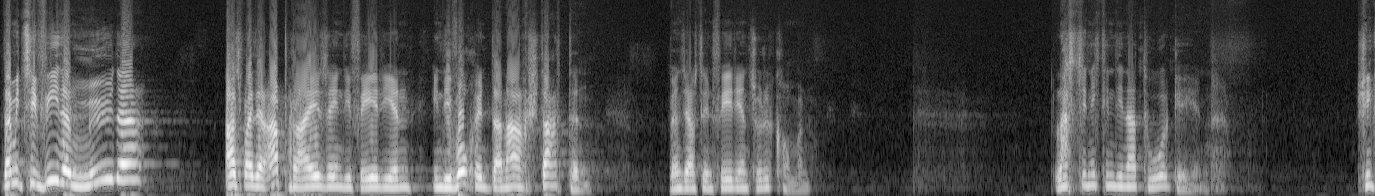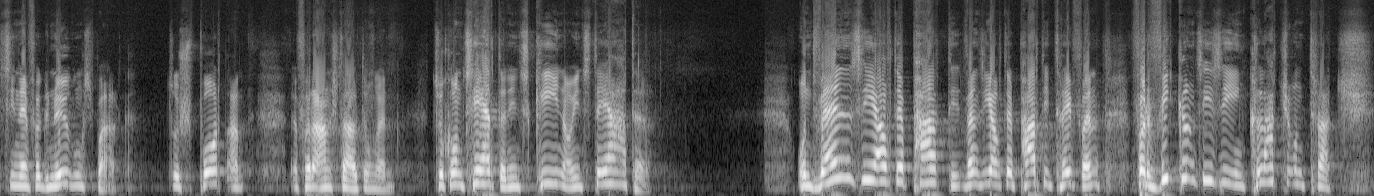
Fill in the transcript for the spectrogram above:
damit sie wieder müder als bei der Abreise in die Ferien in die Woche danach starten, wenn sie aus den Ferien zurückkommen. Lasst sie nicht in die Natur gehen. Schickt sie in den Vergnügungspark, zu Sportveranstaltungen, zu Konzerten, ins Kino, ins Theater. Und wenn sie auf der Party, wenn sie auf der Party treffen, verwickeln sie sie in Klatsch und Tratsch,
